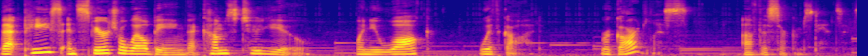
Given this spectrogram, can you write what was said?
That peace and spiritual well being that comes to you when you walk with God, regardless of the circumstances.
